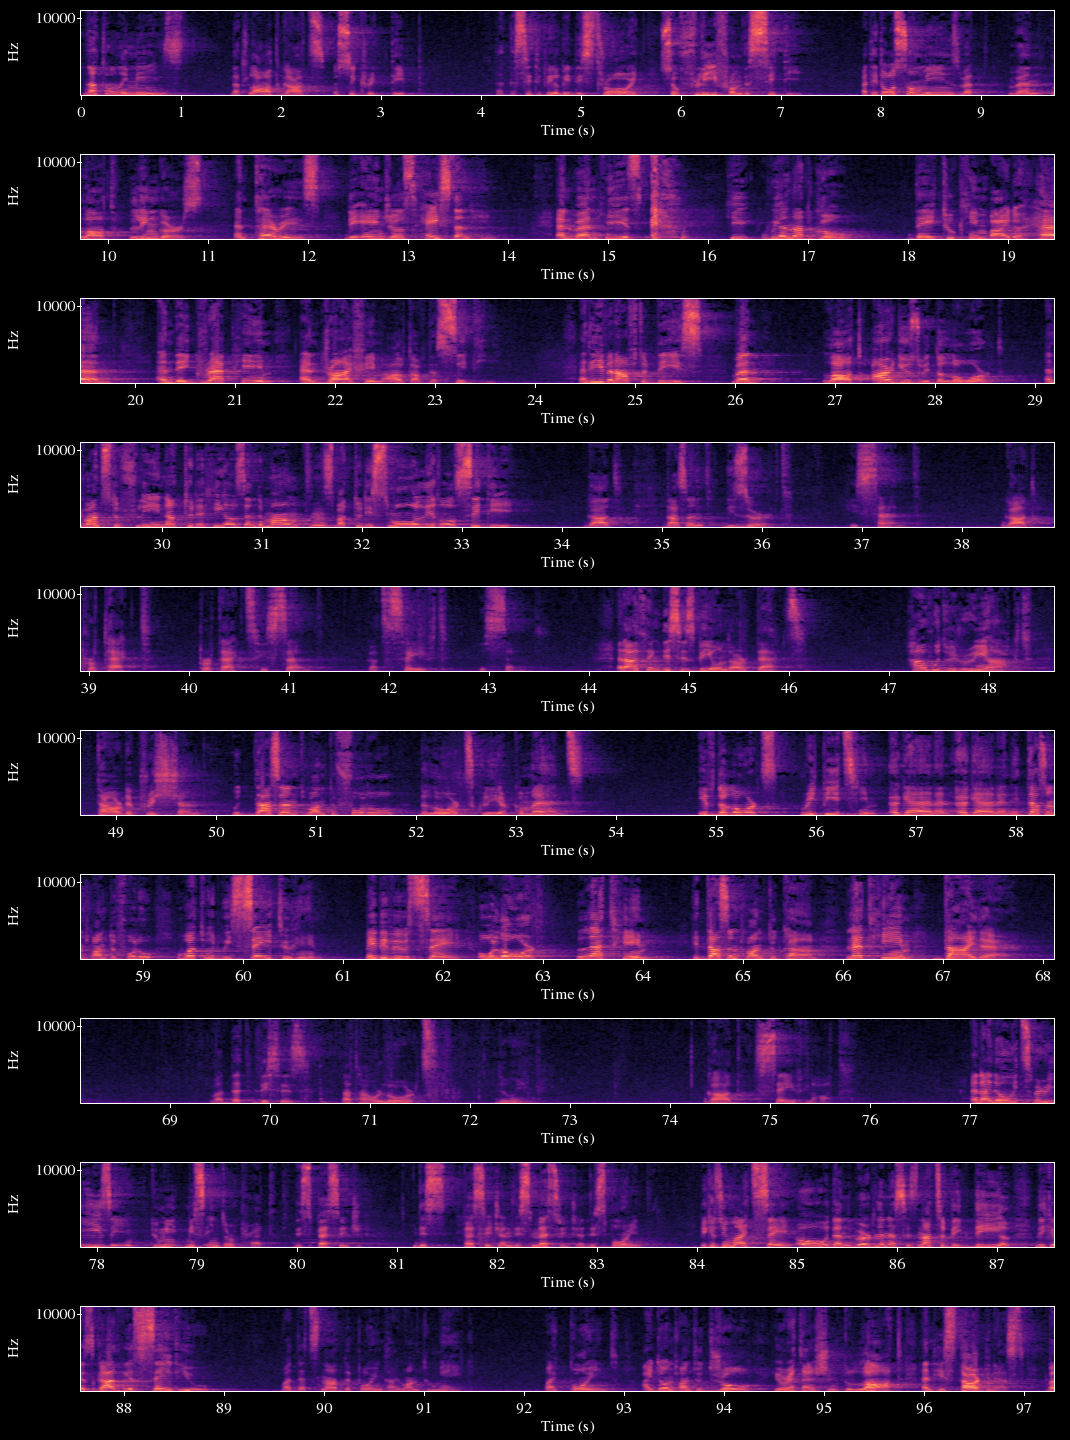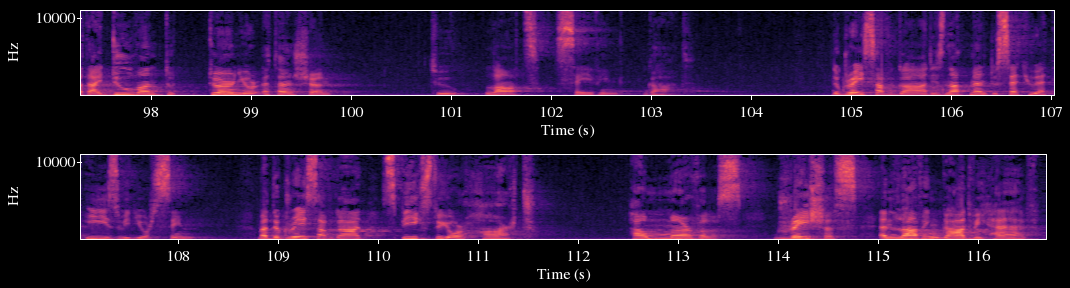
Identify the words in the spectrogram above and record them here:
not only means that Lot got a secret tip that the city will be destroyed, so flee from the city, but it also means that when Lot lingers and tarries, the angels hasten him. And when he is he will not go, they took him by the hand and they grab him and drive him out of the city. And even after this, when Lot argues with the Lord and wants to flee not to the hills and the mountains, but to this small little city, God doesn't desert his sent. God protect, protects his sent. God saved his sent. And I think this is beyond our depth. How would we react toward a Christian who doesn't want to follow the Lord's clear commands? If the Lord repeats him again and again and he doesn't want to follow, what would we say to him? Maybe we would say, Oh Lord, let him. He doesn't want to come. Let him die there. But that, this is not our Lord's doing. God saved Lot. And I know it's very easy to misinterpret this passage, this passage and this message at this point. Because you might say, oh, then worldliness is not a big deal because God will save you. But that's not the point I want to make. My point, I don't want to draw your attention to Lot and his tardiness, but I do want to turn your attention to Lot's saving God. The grace of God is not meant to set you at ease with your sin, but the grace of God speaks to your heart. How marvelous gracious and loving God we have.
